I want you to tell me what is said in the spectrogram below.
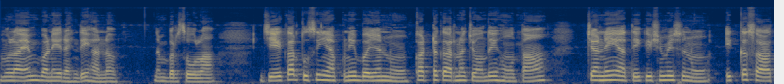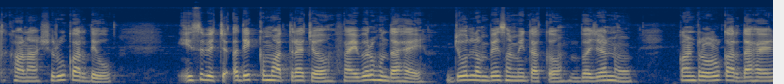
ਮੁਲਾਇਮ ਬਣੇ ਰਹਿੰਦੇ ਹਨ। ਨੰਬਰ 16 ਜੇਕਰ ਤੁਸੀਂ ਆਪਣੇ ਵਜ਼ਨ ਨੂੰ ਘੱਟ ਕਰਨਾ ਚਾਹੁੰਦੇ ਹੋ ਤਾਂ ਚਨੇ ਅਤੇ ਕਿਸ਼ਮਿਸ਼ ਨੂੰ ਇੱਕ ਸਾਥ ਖਾਣਾ ਸ਼ੁਰੂ ਕਰ ਦਿਓ। ਇਸ ਵਿੱਚ ਅਧਿਕ ਮਾਤਰਾ 'ਚ ਫਾਈਬਰ ਹੁੰਦਾ ਹੈ, ਜੋ ਲੰਬੇ ਸਮੇਂ ਤੱਕ ਵਜ਼ਨ ਨੂੰ ਕੰਟਰੋਲ ਕਰਦਾ ਹੈ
